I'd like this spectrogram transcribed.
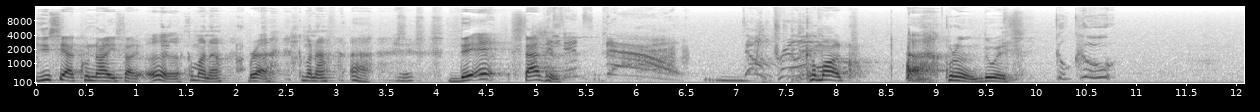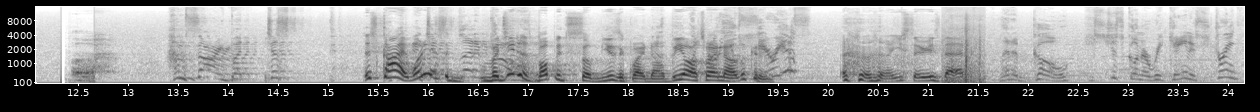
Did you see that kunai style? Uh, come on now, bruh. Come on now. Uh, did it? Stop him. Come on. Uh, Krillin, do it. Goku! I'm sorry, but just... This guy, what is Just let go. Vegeta's bumping some music right now. Be honest right now. Look you at him. Are you serious, Dad? Let him go. He's just gonna regain his strength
